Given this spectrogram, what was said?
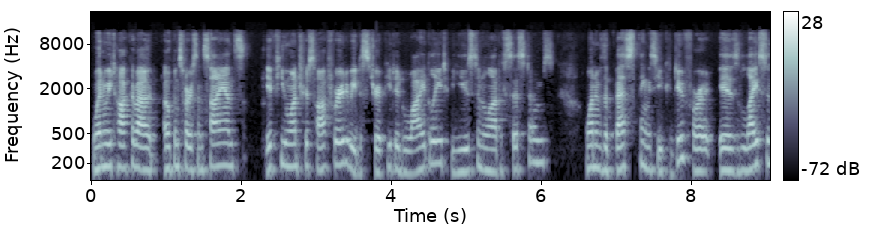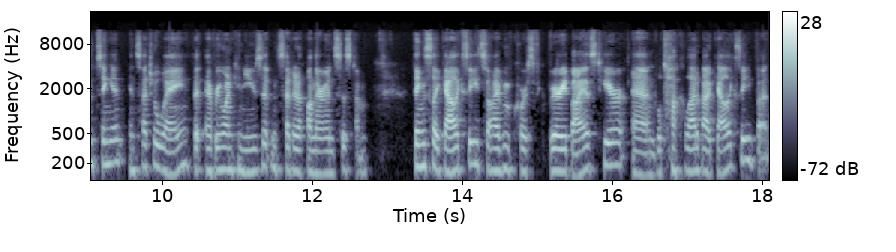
when we talk about open source in science, if you want your software to be distributed widely, to be used in a lot of systems, one of the best things you could do for it is licensing it in such a way that everyone can use it and set it up on their own system things like Galaxy. So I'm, of course, very biased here, and we'll talk a lot about Galaxy. But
